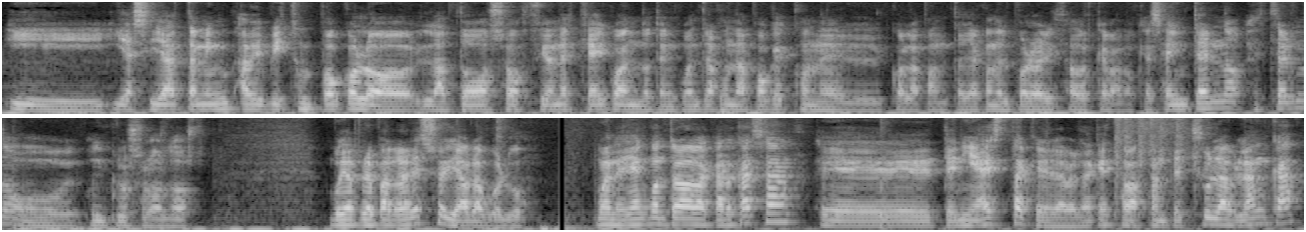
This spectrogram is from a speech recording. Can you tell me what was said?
y, así ya también habéis visto un poco las dos opciones que hay cuando te encuentras una Pocket con, el, con la pantalla con el polarizador quemado, que sea interno, externo o, incluso los dos. Voy a preparar eso y ahora vuelvo. Bueno, ya he encontrado la carcasa, eh, tenía esta que la verdad que está bastante chula, blanca.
